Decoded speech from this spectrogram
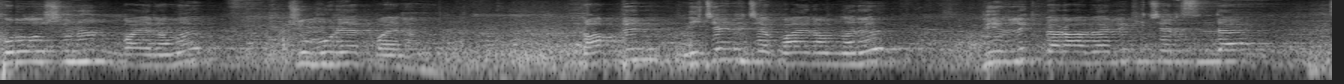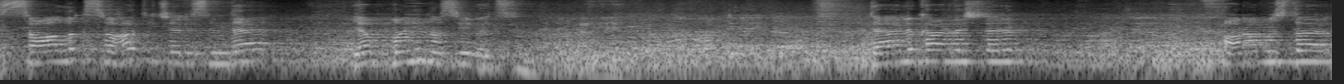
kuruluşunun bayramı Cumhuriyet Bayramı. Rabbim nice nice bayramları birlik beraberlik içerisinde sağlık sıhhat içerisinde yapmayı nasip etsin. Değerli kardeşlerim aramızda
